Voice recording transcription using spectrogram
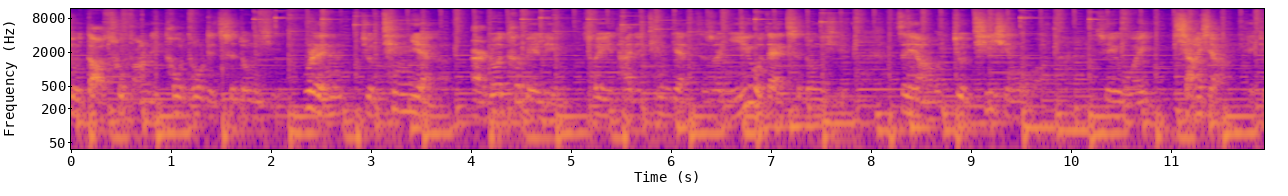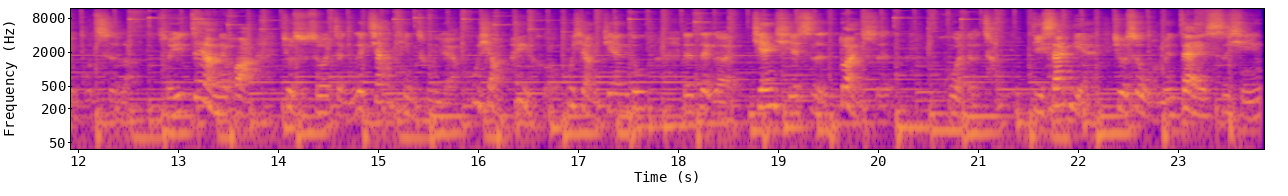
就到厨房里偷偷的吃东西，夫人就听见了，耳朵特别灵，所以他就听见，他说你又在吃东西，这样就提醒我，所以我想想也就不吃了。所以这样的话，就是说整个家庭成员互相配合、互相监督的这个间歇式断食获得成功。第三点就是我们在实行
